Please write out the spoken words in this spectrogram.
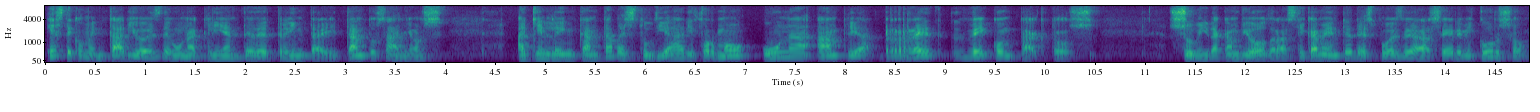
Este comentario es de una cliente de treinta y tantos años a quien le encantaba estudiar y formó una amplia red de contactos. Su vida cambió drásticamente después de hacer mi curso.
